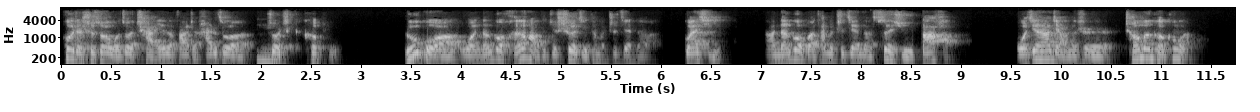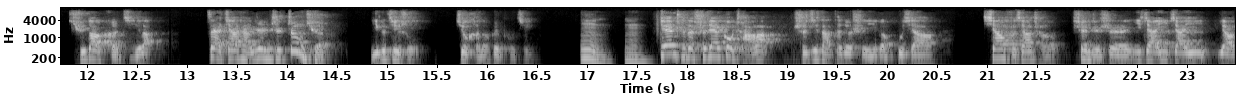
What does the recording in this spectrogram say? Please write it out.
或者是说我做产业的发展，还是做做科普，如果我能够很好的去设计他们之间的关系啊，能够把他们之间的顺序搭好，我经常讲的是成本可控了，渠道可及了，再加上认知正确了，一个技术。就可能会普及，嗯嗯，坚持的时间够长了，实际上它就是一个互相相辅相成，甚至是一加一加一要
